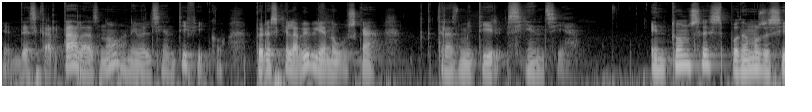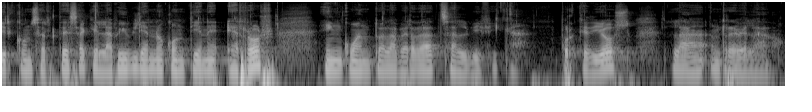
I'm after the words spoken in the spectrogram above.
eh, descartadas ¿no? a nivel científico. Pero es que la Biblia no busca transmitir ciencia entonces podemos decir con certeza que la Biblia no contiene error en cuanto a la verdad salvífica, porque Dios la ha revelado.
